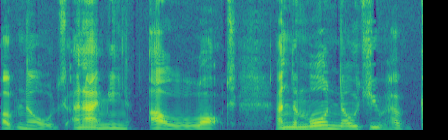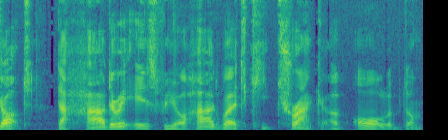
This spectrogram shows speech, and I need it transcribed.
of nodes, and I mean a lot. And the more nodes you have got, the harder it is for your hardware to keep track of all of them.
